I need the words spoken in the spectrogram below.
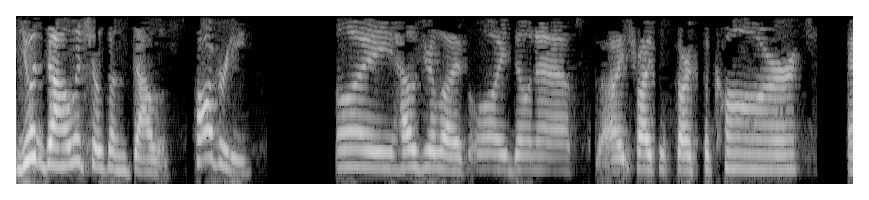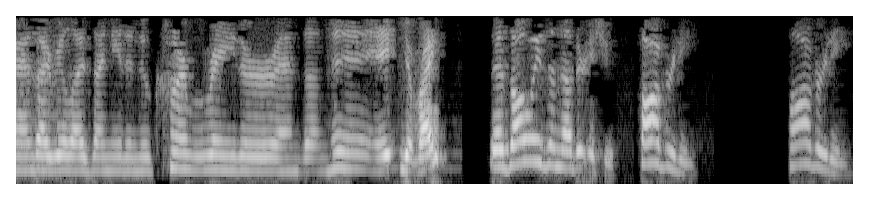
Yud Dalit shows on Dallas, poverty. Oi, how's your life? Oh, I don't ask. I tried to start the car and I realized I need a new carburetor and um, hey, yeah, right? There's always another issue. Poverty. Poverty.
